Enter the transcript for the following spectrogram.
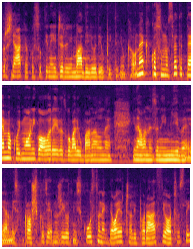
vršnjake ako su tinejdžeri ili mladi ljudi u pitanju. Kao nekako su nam sve te teme o kojima oni govore i razgovaraju banalne i nama nezanimljive, jer mi smo prošli kroz jedno životno iskustvo, negde ojačali, porasli, očvasli,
